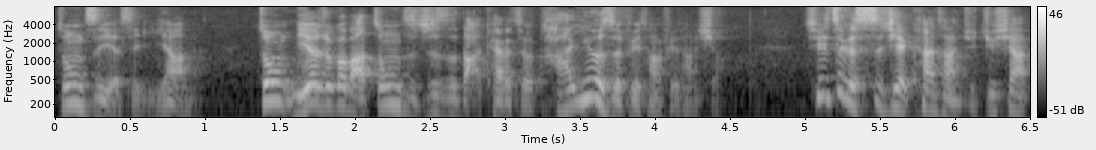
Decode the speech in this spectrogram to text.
中子也是一样的。中你要如果把中子、质子打开的时候，它又是非常非常小。所以这个世界看上去就像，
